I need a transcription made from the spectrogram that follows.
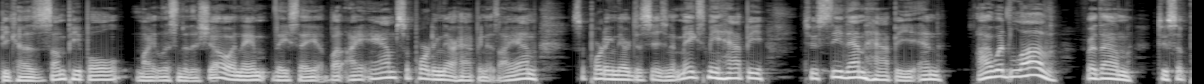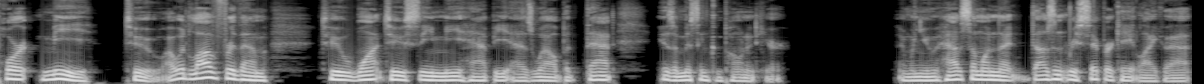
because some people might listen to the show and they they say, "But I am supporting their happiness. I am supporting their decision. It makes me happy to see them happy and I would love for them to support me too. I would love for them to want to see me happy as well, but that is a missing component here. And when you have someone that doesn't reciprocate like that,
